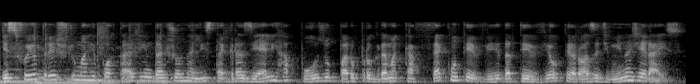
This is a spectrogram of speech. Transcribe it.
Esse foi o trecho de uma reportagem da jornalista Graziele Raposo para o programa Café com TV da TV Alterosa de Minas Gerais.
